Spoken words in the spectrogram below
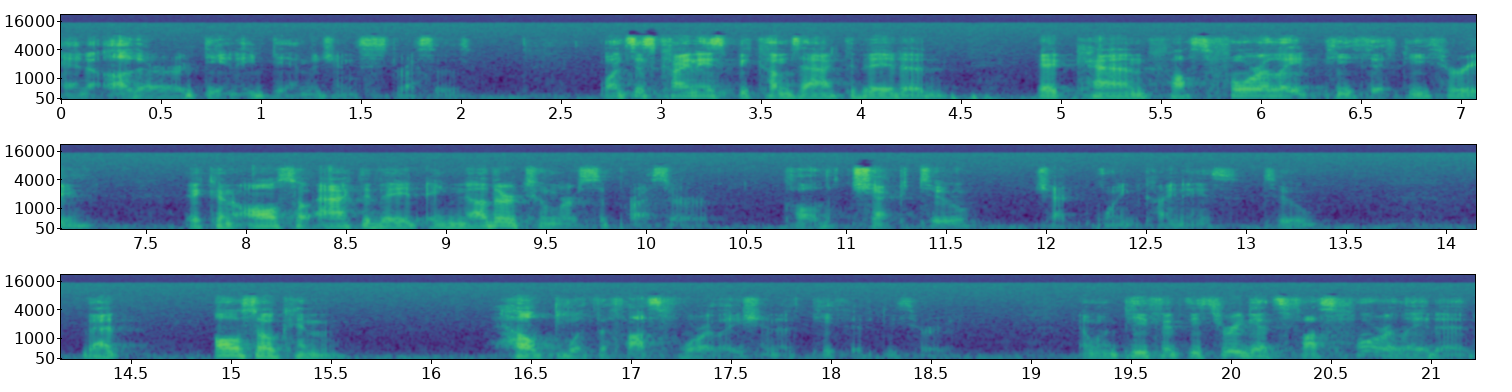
and other DNA damaging stresses. Once this kinase becomes activated, it can phosphorylate P53. It can also activate another tumor suppressor called CHEK2, checkpoint kinase 2, that also can help with the phosphorylation of P53. And when P53 gets phosphorylated,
